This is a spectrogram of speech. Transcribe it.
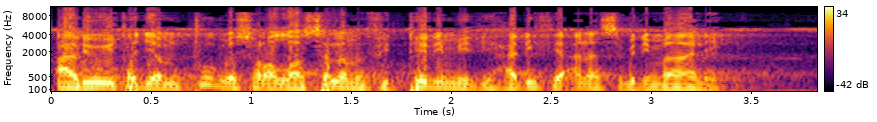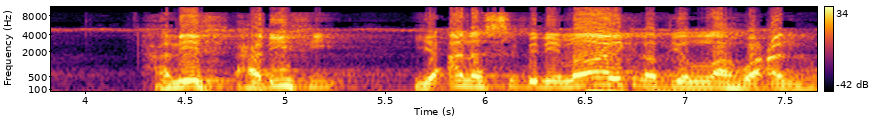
aliyoitaja mtume sallallahu alaihi wasallam fi Tirmidhi hadithi ya Anas bin Malik. Hadith hadithi ya Anas bin Malik radhiyallahu anhu.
